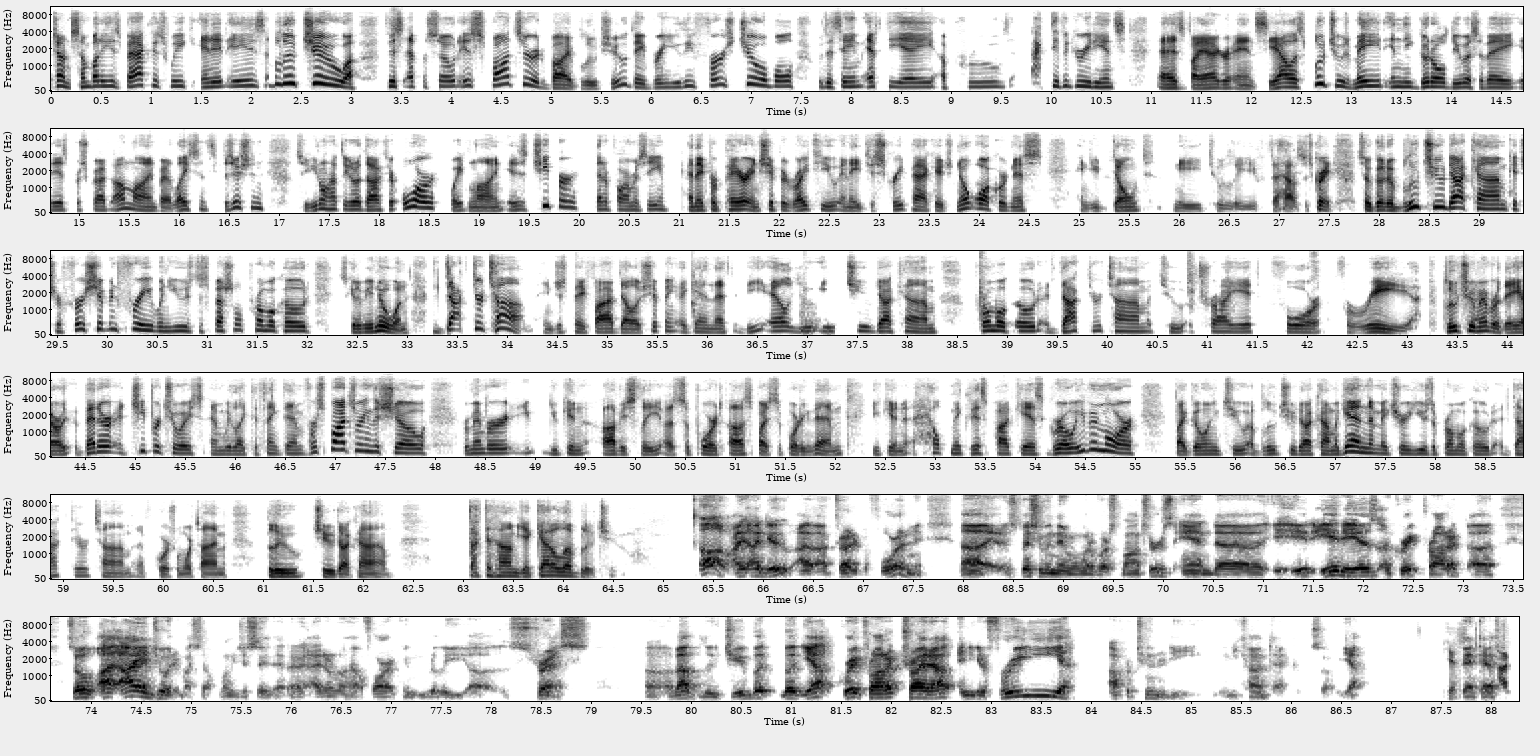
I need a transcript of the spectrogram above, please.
Time somebody is back this week, and it is Blue Chew. This episode is sponsored by Blue Chew. They bring you the first chewable with the same FDA approved active ingredients as Viagra and Cialis. Blue Chew is made in the good old US of A. It is prescribed online by a licensed physician, so you don't have to go to a doctor or wait in line. It is cheaper than a pharmacy, and they prepare and ship it right to you in a discreet package. No awkwardness, and you don't need to leave the house. It's great. So go to bluechew.com, get your first shipment free when you use the special promo code. It's going to be a new one, Dr. Tom, and just pay $5 shipping. Again, that's B L U E chew.com promo code Dr. Tom to try it for free. Blue Chew, remember, they are a better, a cheaper choice, and we like to thank them for sponsoring the show. Remember, you, you can obviously uh, support us by supporting them. You can help make this podcast grow even more by going to uh, bluechew.com. Again, make sure you use the promo code Dr. Tom. And of course, one more time, bluechew.com. Dr. Tom, you got to love Blue Chew. Oh, I, I do. I, have tried it before, and uh, especially when they were one of our sponsors, and uh, it, it is a great product. Uh, so I, I, enjoyed it myself. Let me just say that. I, I don't know how far I can really uh, stress uh, about Blue Chew, but but yeah, great product. Try it out, and you get a free opportunity when you contact them. So yeah, yes, fantastic.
